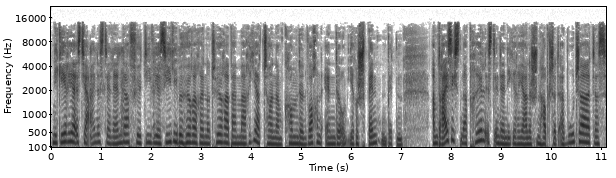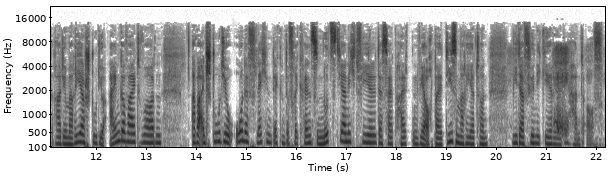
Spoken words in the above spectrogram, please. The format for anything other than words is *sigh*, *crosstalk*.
Nigeria ist ja eines der Länder, für die wir Sie, liebe Hörerinnen und Hörer, beim Mariathon am kommenden Wochenende um Ihre Spenden bitten. Am 30. April ist in der nigerianischen Hauptstadt Abuja das Radio Maria Studio eingeweiht worden. Aber ein Studio ohne flächendeckende Frequenzen nutzt ja nicht viel. Deshalb halten wir auch bei diesem Mariathon wieder für Nigeria die Hand auf.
